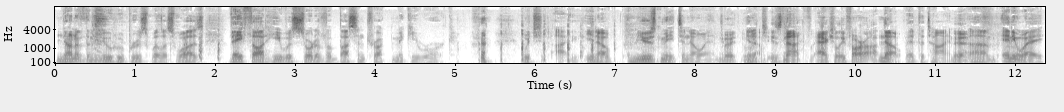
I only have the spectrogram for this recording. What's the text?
None of them knew who Bruce Willis was. they thought he was sort of a bus and truck Mickey Rourke. Which uh, you know amused me to no end. but, you know. which is not actually far off. No, at the time. Yeah. Um, anyway,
